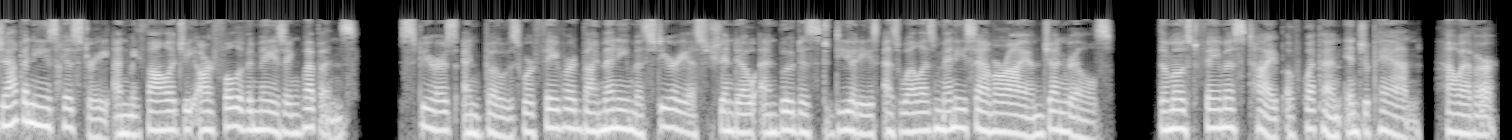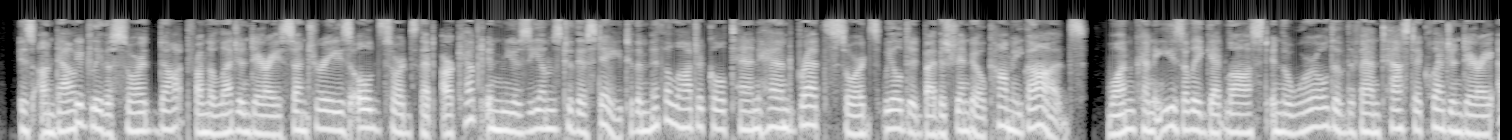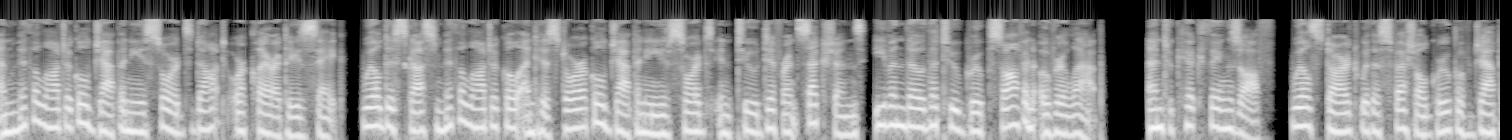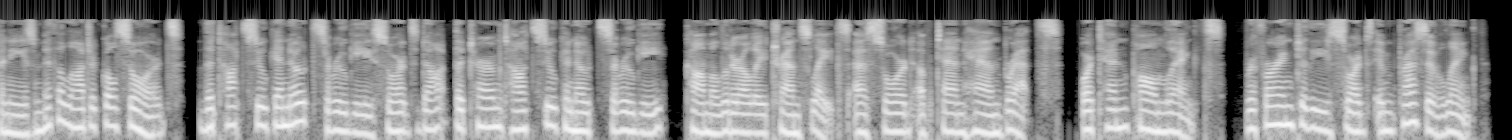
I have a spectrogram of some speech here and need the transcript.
Japanese history and mythology are full of amazing weapons. Spears and bows were favored by many mysterious Shinto and Buddhist deities as well as many samurai and generals. The most famous type of weapon in Japan, however, is undoubtedly the sword. From the legendary centuries old swords that are kept in museums to this day to the mythological 10 hand breadth swords wielded by the Shinto kami gods, one can easily get lost in the world of the fantastic legendary and mythological Japanese swords. For clarity's sake, we'll discuss mythological and historical Japanese swords in two different sections, even though the two groups often overlap. And to kick things off, we'll start with a special group of Japanese mythological swords, the Totsuka no Tsurugi swords. The term Totsuka no Tsurugi, comma literally translates as sword of ten hand breadths or 10 palm lengths, referring to these swords' impressive length,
